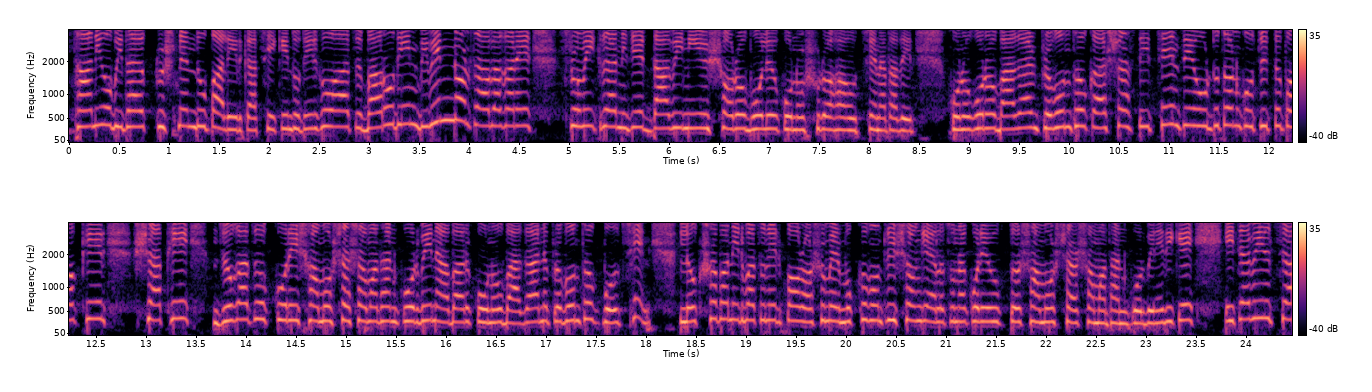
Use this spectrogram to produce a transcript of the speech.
স্থানীয় বিধায়ক কৃষ্ণেন্দু পালের কাছে। কিন্তু দীর্ঘ আজ বারো দিন বিভিন্ন চা বাগানের শ্রমিকরা নিজের দাবি নিয়ে সরব হলেও কোনো সুরাহা হচ্ছে না তাদের। কোনো কোনো বাগান প্রবন্ধক আশ্বাস দিচ্ছেন যে ঊর্ধ্বতন কর্তৃত্বপক্ষের সাথে যোগাযোগ করে সমস্যা সমাধান করবেন। আবার কোনো বাগান প্রবন্ধক বলছেন, লোকসভা নির্বাচনের পর অসমের মুখ্যমন্ত্রীর সঙ্গে আলোচনা করে উক্ত সমস্যার সমাধান করবেন। এদিকে ইটাবিল চা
